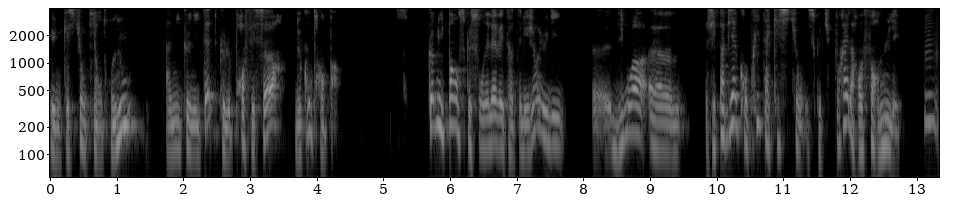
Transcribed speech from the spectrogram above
une question qui, entre nous, a ni queue ni tête que le professeur ne comprend pas. Comme il pense que son élève est intelligent, il lui dit euh, Dis-moi, euh, j'ai pas bien compris ta question. Est-ce que tu pourrais la reformuler? Hmm.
